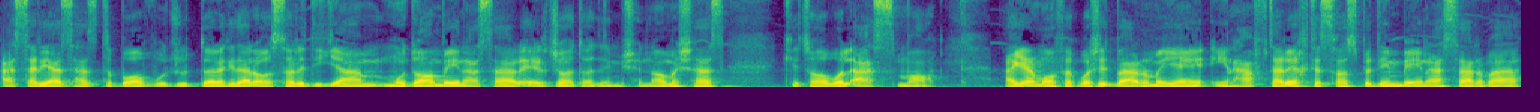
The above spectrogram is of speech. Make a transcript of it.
اثری از حضرت باب وجود داره که در آثار دیگه هم مدام به این اثر ارجاع داده میشه. نامش هست کتاب الاسما. اگر موافق باشید برنامه این هفته رو اختصاص بدیم به این اثر و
